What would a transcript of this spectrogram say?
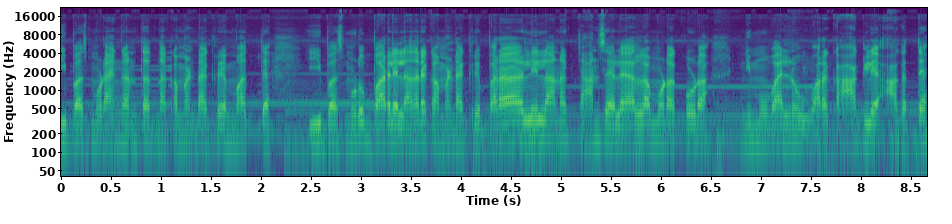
ಈ ಬಸ್ ಮೂಡು ಹೆಂಗೆ ಅಂತದನ್ನ ಕಮೆಂಟ್ ಹಾಕ್ರಿ. ಮತ್ತು ಈ ಬಸ್ ಮೂಡು ಬರಲಿಲ್ಲ ಅಂದರೆ ಕಮೆಂಟ್ ಹಾಕ್ರಿ. ಬರಲಿಲ್ಲ ಅನ್ನೋಕ್ಕೆ ಚಾನ್ಸೇ ಇಲ್ಲ. ಎಲ್ಲ ಮೂಡಕ್ಕೆ ಕೂಡ ನಿಮ್ಮ ಮೊಬೈಲ್ನು ವರ್ಕ್ ಆಗಲೇ ಆಗುತ್ತೆ.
